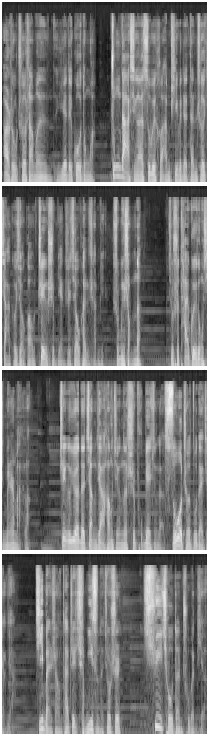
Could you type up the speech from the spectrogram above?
二手车商们也得过冬啊。中大型 SUV 和 MPV 的单车价格较高，这个是贬值较快的产品，说明什么呢？就是太贵的东西没人买了。这个月的降价行情呢是普遍性的，所有车都在降价。基本上它这什么意思呢？就是需求端出问题了，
